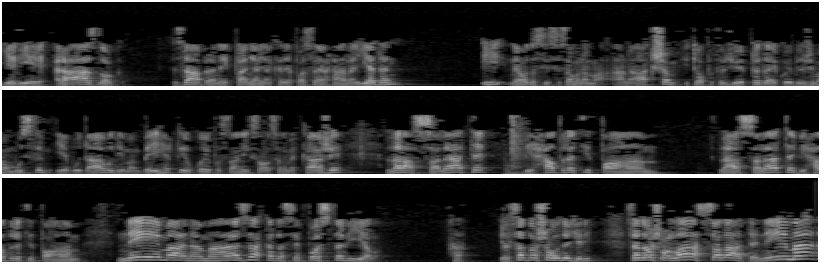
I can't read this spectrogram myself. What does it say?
jer je razlog zabrane klanjanja kada je postavljena hrana jedan i ne odnosi se samo na, na akšam i to potvrđuje predaje koje bilježi imam muslim i Ebu Davud, imam Bejherki u kojoj poslanik s.a.v. kaže La salate bi hadrati ta'am La salate bi hadrati ta'am nema namaza kada se postavi jelo. Ha, je sad došao određeni? Sad došlo la salate, nema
